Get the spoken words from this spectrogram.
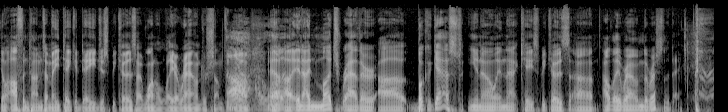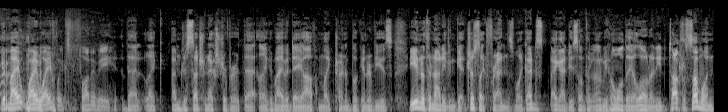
You know, oftentimes I may take a day just because I want to lay around or something. you know, Oh, I uh, and I'd much rather uh, book a guest. You know, in that case because uh, I'll lay around the rest of the day. yeah, my my wife makes fun of me that like I'm just such an extrovert that like if I have a day off, I'm like trying to book interviews, even if they're not even get just like friends. I'm like I just I gotta do something. I'm gonna be home all day alone. I need to talk to someone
